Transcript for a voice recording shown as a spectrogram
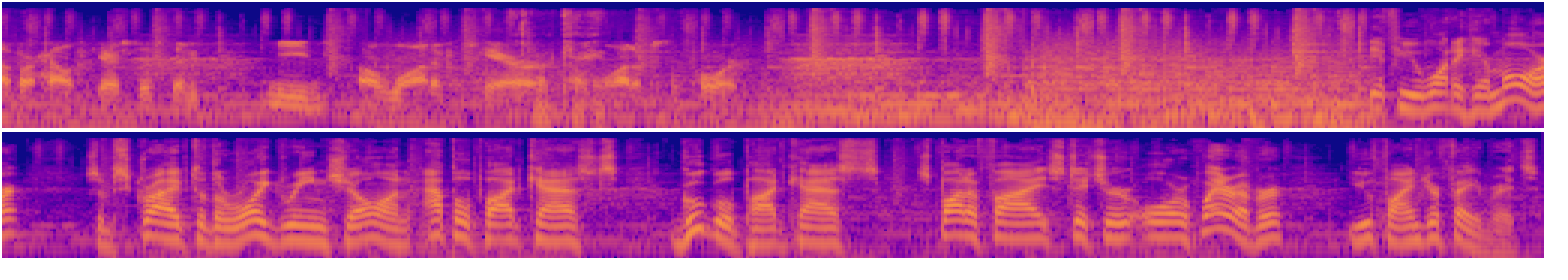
of our healthcare system needs a lot of care, okay. a lot of support. If you want to hear more, subscribe to The Roy Green Show on Apple Podcasts, Google Podcasts, Spotify, Stitcher, or wherever you find your favorites.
